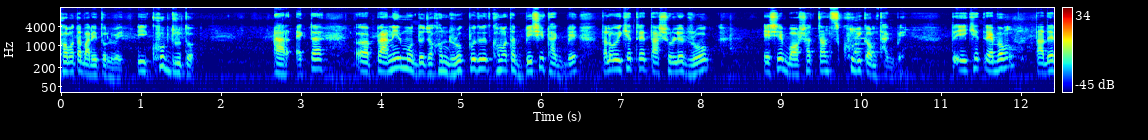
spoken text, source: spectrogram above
ক্ষমতা বাড়িয়ে তুলবে, এই খুব দ্রুত। আর একটা প্রাণীর মধ্যে যখন রোগ প্রতিরোধ ক্ষমতা বেশি থাকবে, তাহলে ওই ক্ষেত্রে তার শরীরের রোগ এসে বসার চান্স খুবই কম থাকবে। তো এই ক্ষেত্রে এবং তাদের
